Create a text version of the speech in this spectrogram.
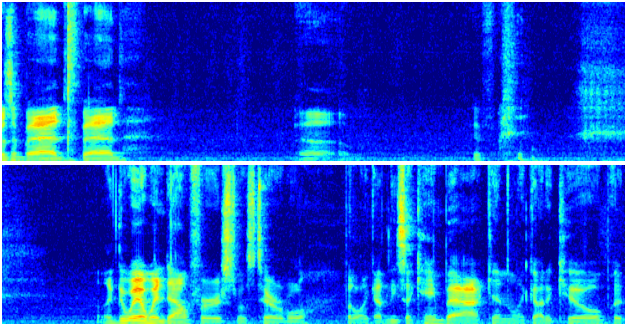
Wasn't bad, bad. Um, if like the way I went down first was terrible, but like at least I came back and like got a kill. But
